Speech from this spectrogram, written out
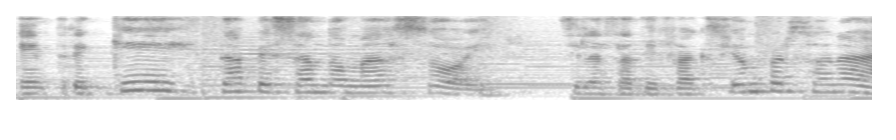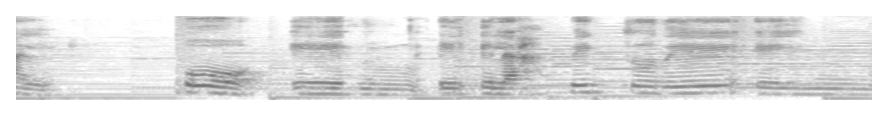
entre qué está pesando más hoy, si la satisfacción personal o em, el, aspecto de em,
